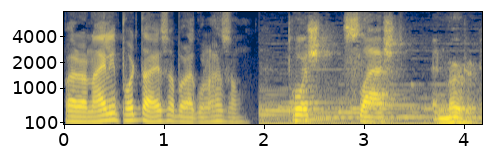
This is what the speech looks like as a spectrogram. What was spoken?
Pero a nadie le importa eso por alguna razón. Pushed, slashed, and murdered.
